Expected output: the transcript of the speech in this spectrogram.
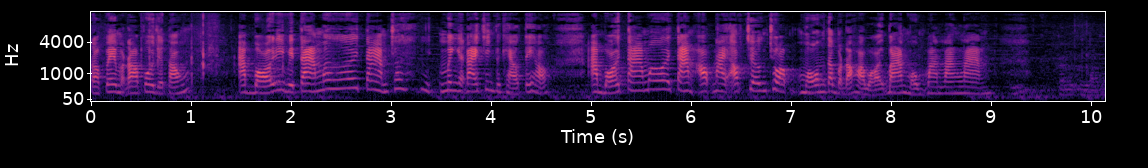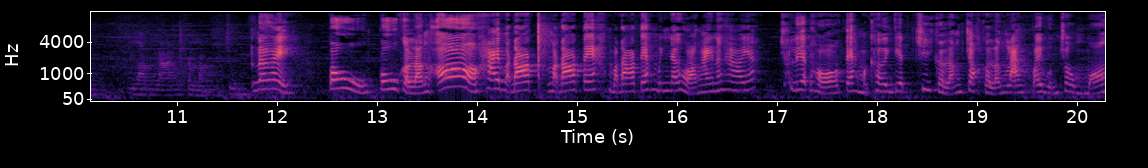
ដល់ពេលមកដល់ពោចតុងអាបយនេះវាតាមអើយតាមចុះមិញអត់ដៃចេញពីក្រៅទេហ៎អាបយតាមអើយតាមអោបដៃអោបជើងជាប់ហ្មងតែបដោះអាបយបានហ្មងបានឡើងឡានហ្នឹងហើយពូពូកលឹងអូហើយមកដល់មកដល់ផ្ទះមកដល់ផ្ទះមិញនៅរាល់ថ្ងៃហ្នឹងហើយ ឆ្លៀតរកផ្ទះមកឃើញទៀតជីកលឹងចោះកលឹងឡើង3 4ជុំហ្មង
